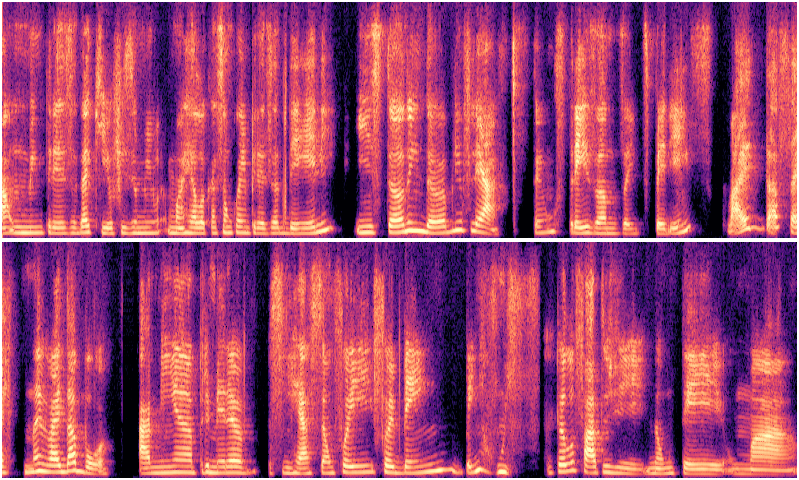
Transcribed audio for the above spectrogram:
uma empresa daqui, eu fiz uma realocação com a empresa dele e estando em Dublin, eu falei, ah, tem uns três anos aí de experiência, vai dar certo, né? Vai dar boa a minha primeira assim, reação foi, foi bem, bem ruim. Pelo fato de não ter uma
